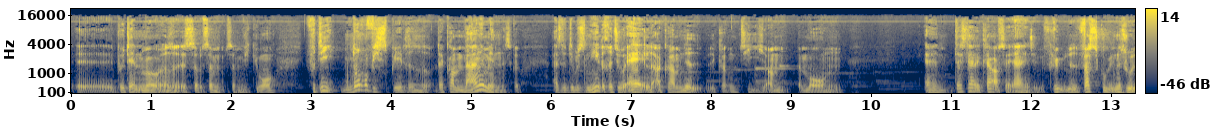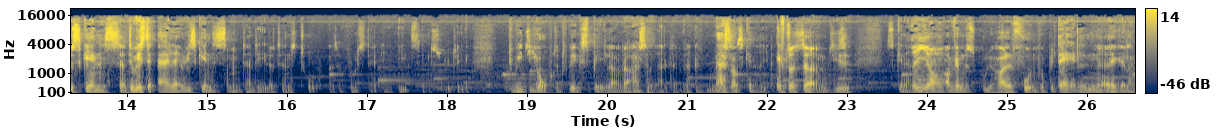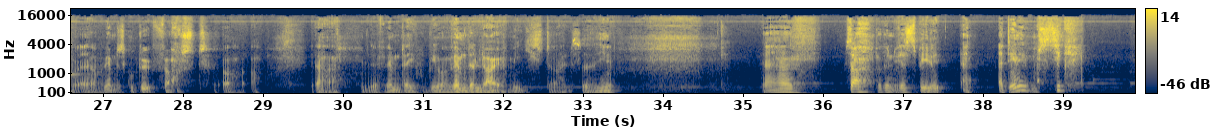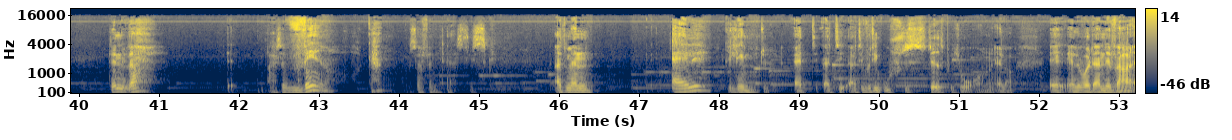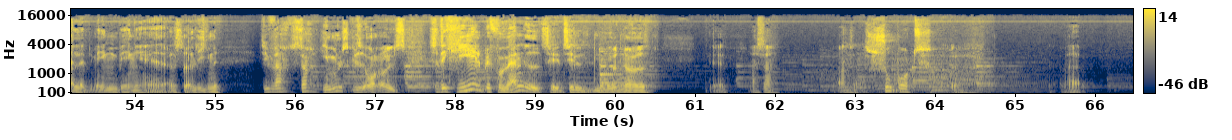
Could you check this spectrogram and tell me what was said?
øh, på den måde, som, som, som vi gjorde. Fordi når vi spillede, der kom mange mennesker, altså det blev sådan en helt ritual at komme ned klokken 10 om, om morgenen. Øh, der sagde Claus og jeg til flyet. Først skulle vi naturligvis skændes, og det vidste alle, at vi skændes som der del og tans tro. Altså fuldstændig helt sindssygt. Ikke? Du er idiot, og du ikke spiller, og der er sådan, altså, masser af skænderier. Efter så disse skænderier, og hvem der skulle holde foden på pedalen, ikke? eller øh, eller hvem der skulle dø først, og, og ja, hvem der, hvem der løg mest, og alt sådan noget. Ja, øh, så begyndte vi at spille. Og, denne musik, den var øh, altså hver gang så fantastisk. At man alle glemte, at, at, det, at det var det usle sted på jorden, eller, eller hvordan det var, eller de ingen penge havde, eller så lignende. Det var så himmelsk vidunderligt. Så det hele blev forvandlet til, til noget, noget øh, altså, altså supert, øh, hvad,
